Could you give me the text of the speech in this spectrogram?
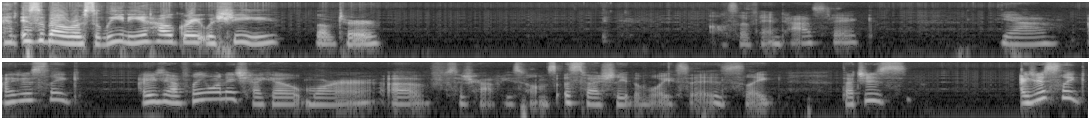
and isabella rossellini how great was she loved her Also fantastic. Yeah, I just like. I definitely want to check out more of Satrapi's films, especially the voices. Like that just. I just like.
